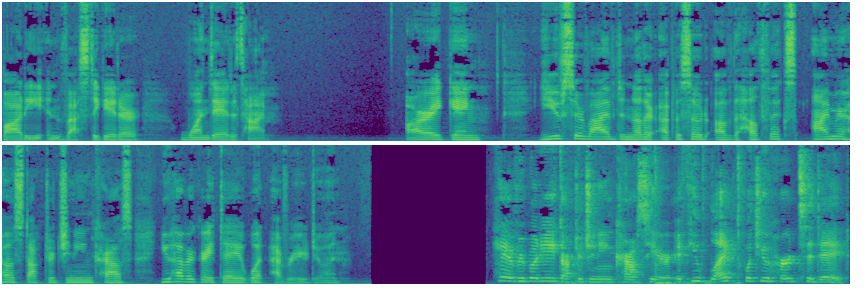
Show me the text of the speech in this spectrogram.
body investigator one day at a time. All right, gang. You've survived another episode of The Health Fix. I'm your host, Dr. Jannine Krause. You have a great day, whatever you're doing. Hey everybody, Dr. Jannine Krause here. If you liked what you heard today,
